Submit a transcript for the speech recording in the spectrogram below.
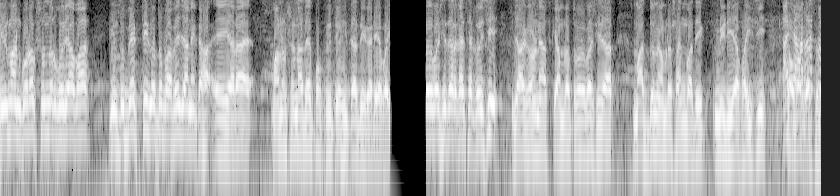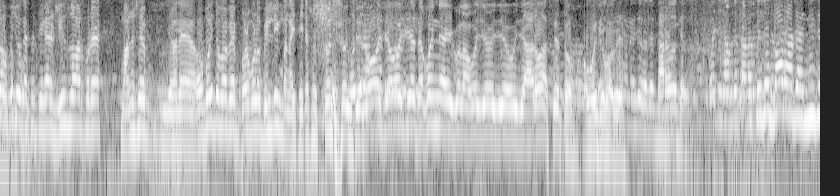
নির্মাণ করুক সুন্দর করে আবার কিন্তু ব্যক্তিগতভাবে জানে এরা মানুষ না দেয় প্রকৃত হিতাধিকারী ত্রয়বাসীদের কাছে কইছি যার কারণে আজকে আমরা ত্রয়বাসীদার মাধ্যমে আমরা সাংবাদিক মিডিয়া পাইছি আচ্ছা সবার কাছে অভিযোগ আছে যেখানে লিজ লওয়ার পরে মানুষের মানে অবৈধভাবে বড় বড় বিল্ডিং বানাইছে এটা সত্য নেই শুনছেন ওই যে ওই যে দেখুন না এইগুলা ওই যে ওই যে ওই যে আরও আছে তো অবৈধভাবে। বারো দিলাম বাড়া দেয় নিজে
